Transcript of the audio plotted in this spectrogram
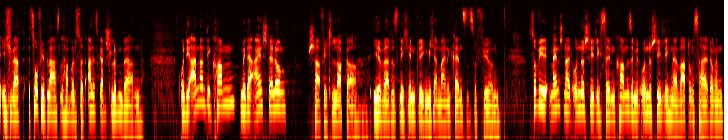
Ich werde so viel Blasen haben und es wird alles ganz schlimm werden. Und die anderen, die kommen mit der Einstellung, schaffe ich locker. Ihr werdet es nicht hinkriegen, mich an meine Grenzen zu führen. So wie Menschen halt unterschiedlich sind, kommen sie mit unterschiedlichen Erwartungshaltungen.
